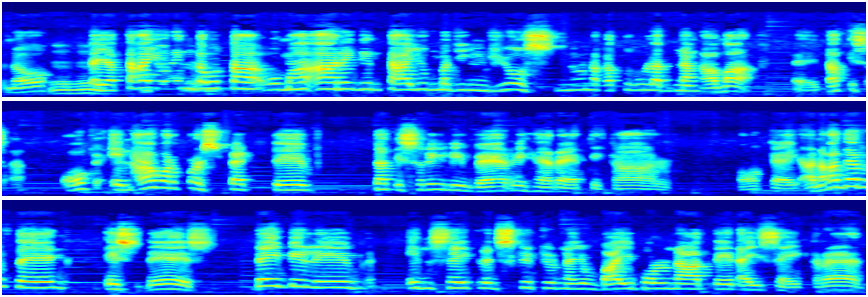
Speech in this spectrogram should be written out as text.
No? Mhm. Kaya tayo rin daw tao, maaari din tayong maging Diyos, no, nakatulad ng Ama. Eh, that is uh, of in our perspective, that is really very heretical. Okay. Another thing is this. They believe in sacred scripture na yung Bible natin ay sacred.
